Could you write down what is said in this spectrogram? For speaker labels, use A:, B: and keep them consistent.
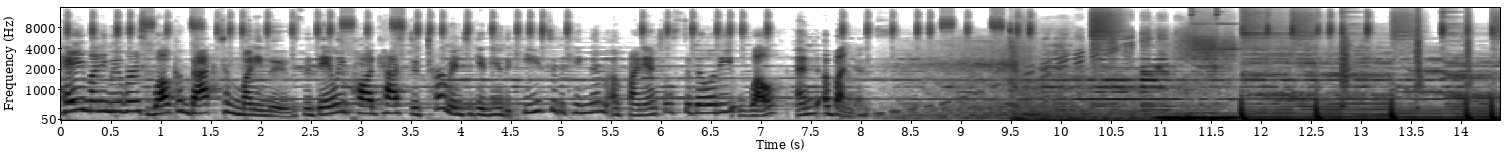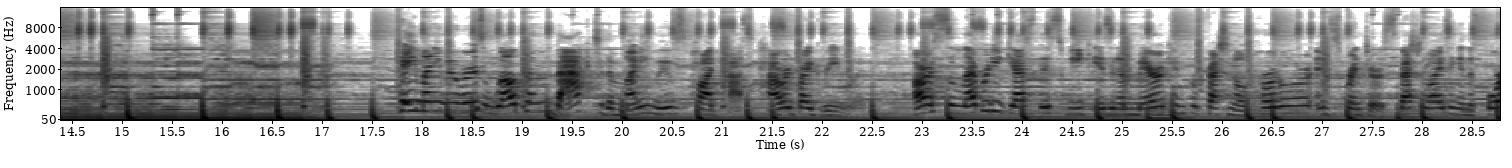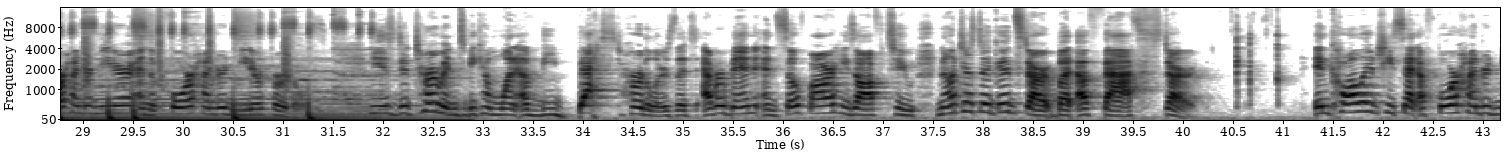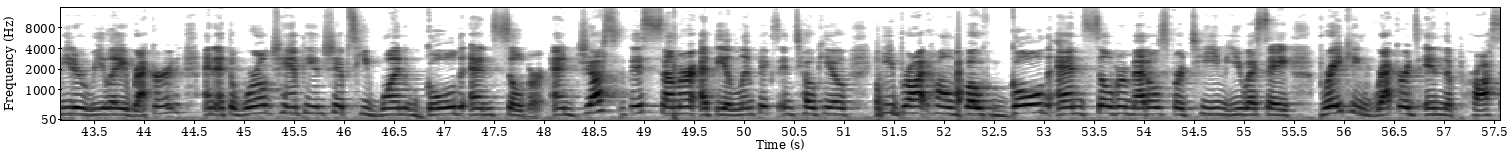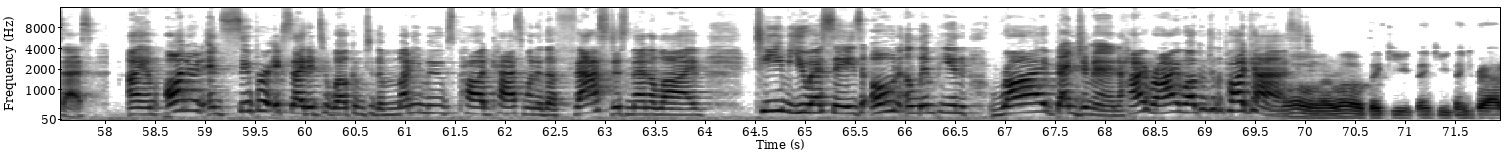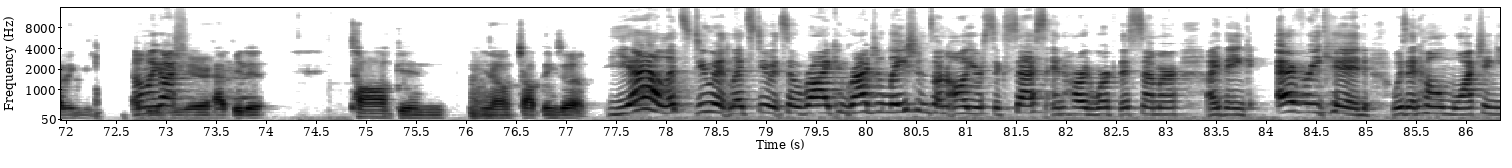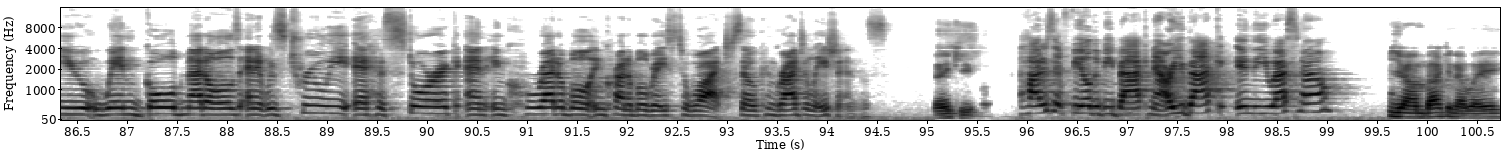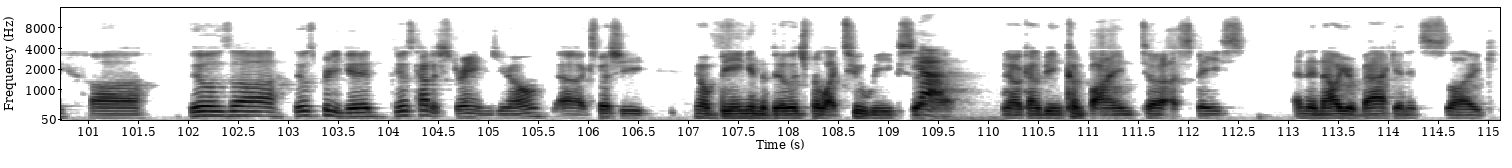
A: Hey, Money Movers, welcome back to Money Moves, the daily podcast determined to give you the keys to the kingdom of financial stability, wealth, and abundance. Hey, Money Movers, welcome back to the Money Moves podcast powered by Greenwood. Our celebrity guest this week is an American professional hurdler and sprinter specializing in the 400 meter and the 400 meter hurdles. He is determined to become one of the best hurdlers that's ever been, and so far he's off to not just a good start, but a fast start. In college, he set a 400 meter relay record, and at the World Championships, he won gold and silver. And just this summer at the Olympics in Tokyo, he brought home both gold and silver medals for Team USA, breaking records in the process. I am honored and super excited to welcome to the Money Moves podcast one of the fastest men alive. Team USA's own Olympian, Rai Benjamin. Hi, Rai. Welcome to the podcast.
B: Hello, hello. Thank you, thank you, thank you for having me. Oh Happy
A: oh my gosh,
B: here. Happy to talk and you know chop things up.
A: Yeah, let's do it. Let's do it. So, Rai, congratulations on all your success and hard work this summer. I think every kid was at home watching you win gold medals, and it was truly a historic and incredible, incredible race to watch. So, congratulations.
B: Thank you.
A: How does it feel to be back now? Are you back in the US now?
B: Yeah, I'm back in LA. Uh, feels uh, feels pretty good. Feels kind of strange, you know, uh, especially you know being in the village for like two weeks.
A: Yeah.
B: Uh, you know, kind of being confined to a space and then now you're back and it's like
